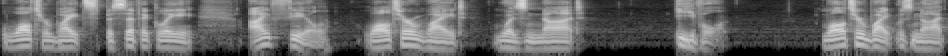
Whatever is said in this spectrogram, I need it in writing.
Walter White specifically. I feel Walter White was not evil. Walter White was not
